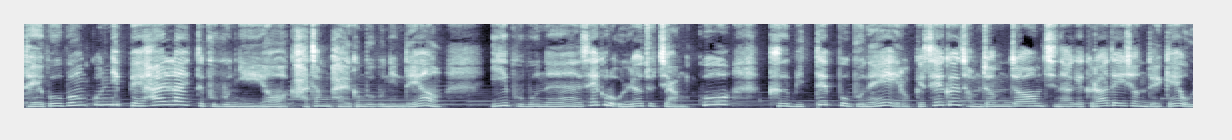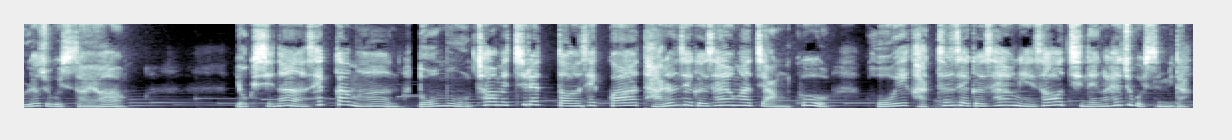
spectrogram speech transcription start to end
대부분 꽃잎의 하이라이트 부분이에요. 가장 밝은 부분인데요. 이 부분은 색을 올려주지 않고 그 밑에 부분에 이렇게 색을 점점점 진하게 그라데이션 되게 올려주고 있어요. 역시나 색감은 너무 처음에 칠했던 색과 다른 색을 사용하지 않고 거의 같은 색을 사용해서 진행을 해주고 있습니다.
